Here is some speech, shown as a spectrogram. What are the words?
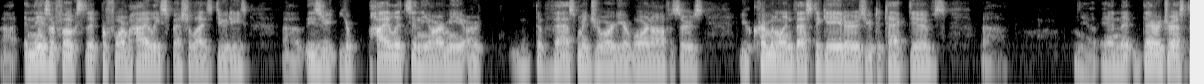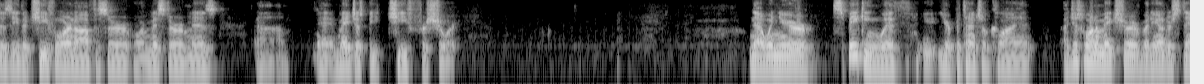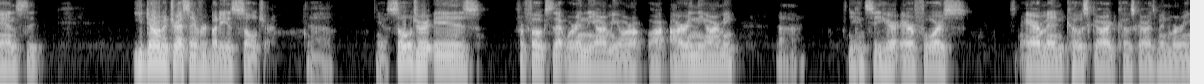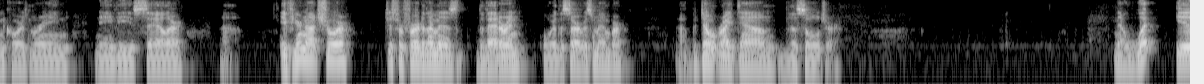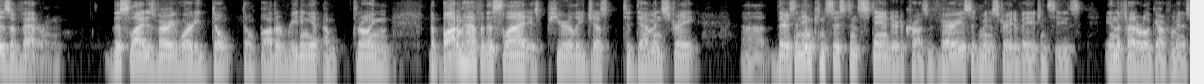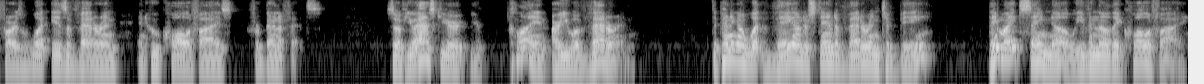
Uh, and these are folks that perform highly specialized duties uh, these are your pilots in the Army are the vast majority are warrant officers, your criminal investigators, your detectives, uh, you know, and they're addressed as either chief warrant officer or Mr. or Ms. Uh, it may just be chief for short. Now, when you're speaking with your potential client, I just want to make sure everybody understands that you don't address everybody as soldier. Uh, you know, soldier is for folks that were in the Army or, or are in the Army. Uh, you can see here Air Force, Airmen, Coast Guard, Coast Guardsman, Marine Corps, Marine, Navy, Sailor. Uh, if you're not sure, just refer to them as the veteran or the service member, uh, but don't write down the soldier. Now, what is a veteran? this slide is very wordy. Don't don't bother reading it. I'm throwing the bottom half of this slide is purely just to demonstrate uh, there's an inconsistent standard across various administrative agencies in the federal government as far as what is a veteran and who qualifies for benefits. So if you ask your, your client, are you a veteran? Depending on what they understand a veteran to be, they might say no, even though they qualify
